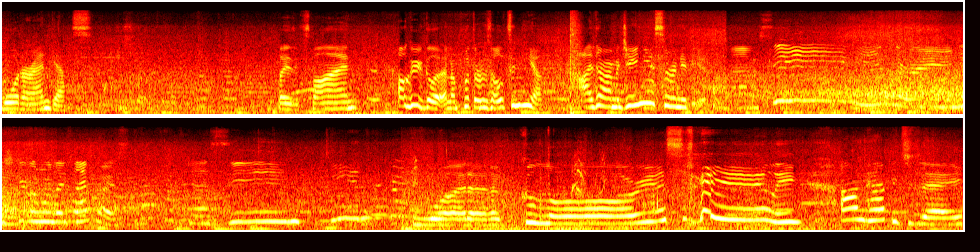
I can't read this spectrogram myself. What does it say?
water and gas? Please explain. I'll Google it and I'll put the results in here. Either I'm a genius or an idiot. Um, lamppost. Just What a glorious feeling. I'm happy today.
